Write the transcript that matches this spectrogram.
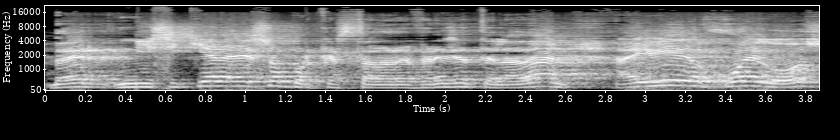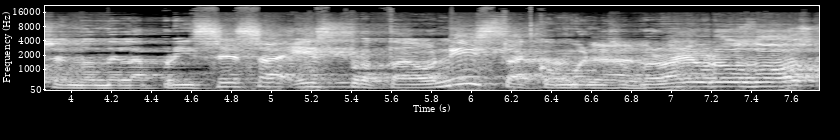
ver ni siquiera eso porque hasta la referencia te la dan. Hay videojuegos en donde la princesa es protagonista, como en el Super Mario Bros. 2,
